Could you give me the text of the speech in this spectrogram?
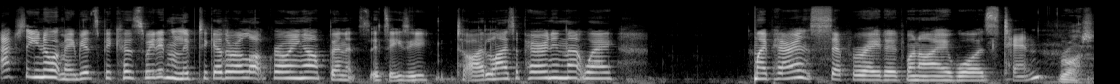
Actually, you know what? Maybe it's because we didn't live together a lot growing up, and it's it's easy to idolize a parent in that way. My parents separated when I was ten, Right.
